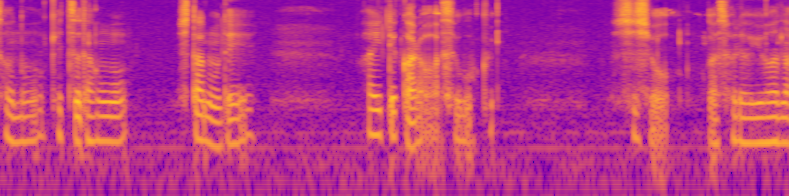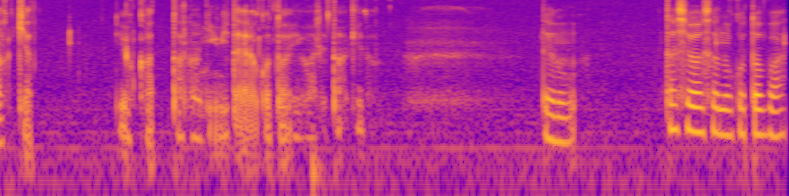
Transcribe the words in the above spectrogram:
その決断をしたので相手からはすごく師匠がそれを言わなきゃよかったのにみたいなことは言われたけど。でも私はその言葉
